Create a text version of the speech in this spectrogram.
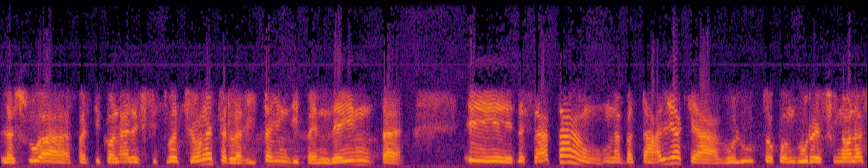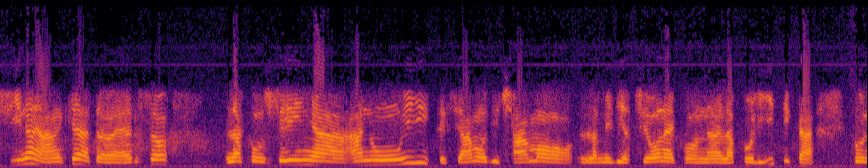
la sua particolare situazione per la vita indipendente. Ed è stata una battaglia che ha voluto condurre fino alla fine anche attraverso la consegna a noi, che siamo diciamo, la mediazione con la politica, con,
